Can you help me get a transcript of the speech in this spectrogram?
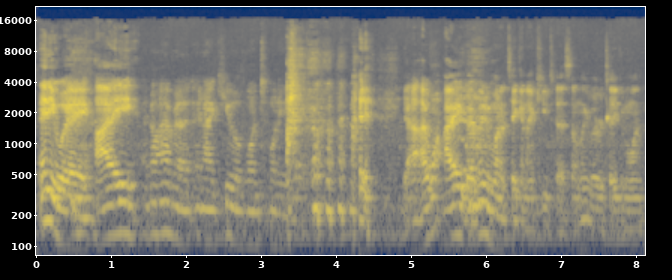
Anyway, I, I don't have a, an IQ of 120. I yeah, I want. I, I even want to take an IQ test. I don't think I've ever taken one.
